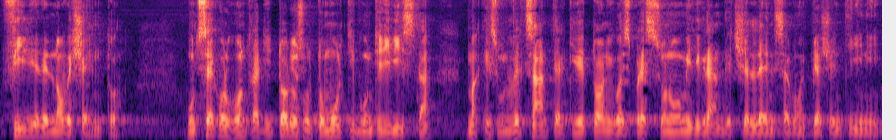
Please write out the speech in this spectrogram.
figlie del Novecento. Un secolo contraddittorio sotto molti punti di vista, ma che sul versante architettonico ha espresso nomi di grande eccellenza come Piacentini,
